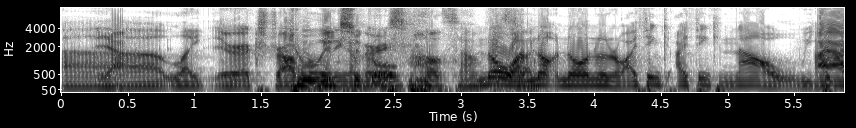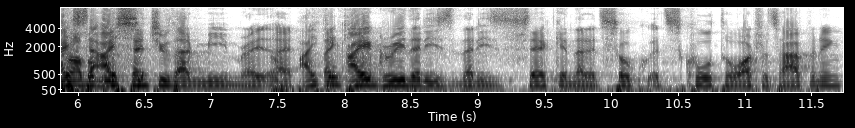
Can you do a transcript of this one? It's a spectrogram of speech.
Uh, Yeah. like You're two extrapolating weeks a very ago. small sample No, size. I'm not. No, no, no. I think I think now we. Could I, I, probably se- I sent you that meme, right? I, I I think- think I agree that he's that he's sick and that it's so it's cool to watch what's happening.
